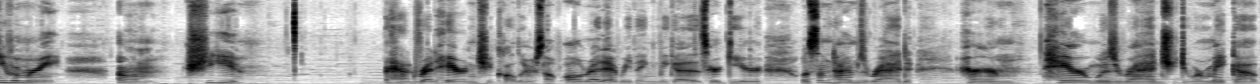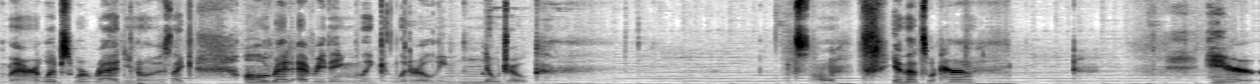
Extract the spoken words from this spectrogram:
Eva Marie. Um she had red hair and she called herself all red everything because her gear was sometimes red her hair was red, she'd do her makeup, her lips were red, you know, it was like all red everything, like literally no joke. So, yeah, that's what her hair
